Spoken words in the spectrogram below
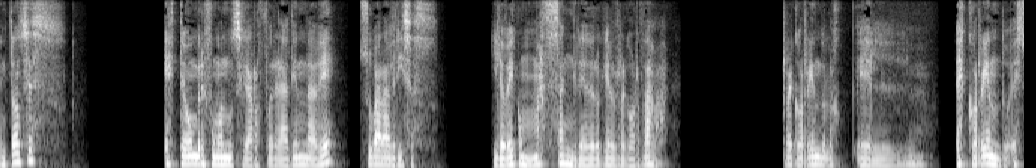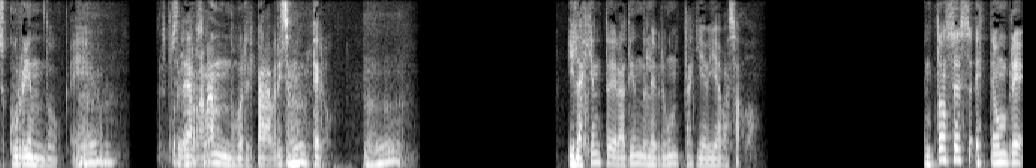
Entonces, este hombre fumando un cigarro fuera de la tienda ve su parabrisas y lo ve con más sangre de lo que él recordaba, recorriendo los, el, escorriendo, escurriendo, eh, por derramando por el parabrisas Mm. entero. Mm. Y la gente de la tienda le pregunta qué había pasado. Entonces este hombre,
